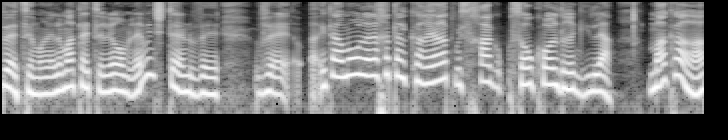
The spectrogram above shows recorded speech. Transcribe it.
בעצם, הרי למדת אצל יורם לוינשטיין, ו- והיית אמור ללכת על קריירת משחק so called רגילה. מה קרה?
